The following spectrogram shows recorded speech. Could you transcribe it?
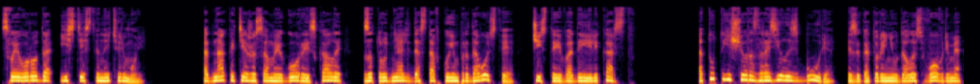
своего рода естественной тюрьмой. Однако те же самые горы и скалы затрудняли доставку им продовольствия, чистой воды и лекарств. А тут еще разразилась буря, из-за которой не удалось вовремя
